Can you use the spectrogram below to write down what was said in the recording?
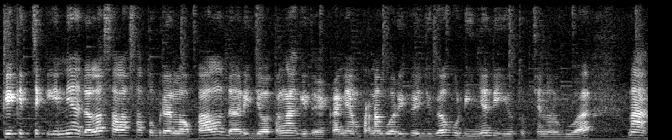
Kikicik ini adalah salah satu brand lokal dari Jawa Tengah gitu ya kan, yang pernah gue review juga hoodie-nya di YouTube channel gue. Nah,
